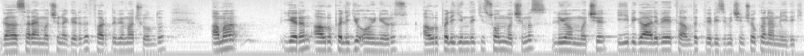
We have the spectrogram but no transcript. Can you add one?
Galatasaray maçına göre de farklı bir maç oldu. Ama yarın Avrupa Ligi oynuyoruz. Avrupa Ligi'ndeki son maçımız Lyon maçı. İyi bir galibiyet aldık ve bizim için çok önemliydik.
